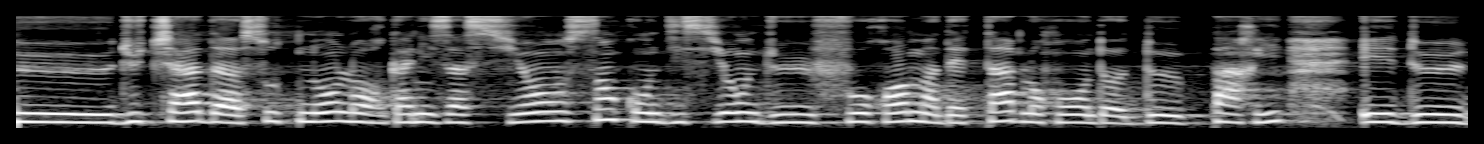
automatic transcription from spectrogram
du Tchad soutenons l'organisation sans condition du Forum des tables rondes de Paris et de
